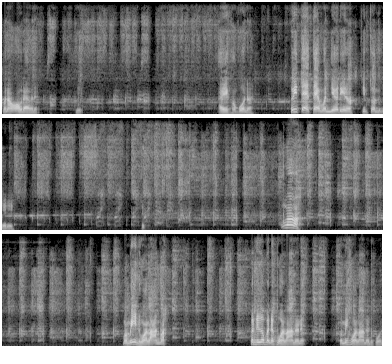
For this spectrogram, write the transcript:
มันเอาออกได้ไหมเนี่ยนี่ไอข้างบนอะเฮ้ยแต่แต่มันเยอะดีเนาะชิ้นส่วนมันเยอะดีง้อมันไม่เห็นหัวร้านวะก็นึกว่ามันจะหัวร้านนะเนี่ยมันไม่หัวร้านนะทุกคน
